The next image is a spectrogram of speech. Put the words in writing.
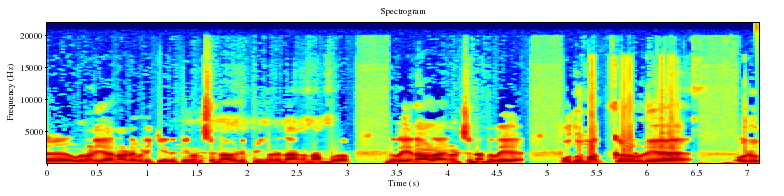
உடனடியாக உடனடியா நடவடிக்கை இதுக்கு என்னென்னு சொன்னா எடுப்பீங்கன்னு நாங்க நம்புறோம். நிறைய நாளா என்னென்னு சொன்னா நிறைய பொதுமக்களுடைய ஒரு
